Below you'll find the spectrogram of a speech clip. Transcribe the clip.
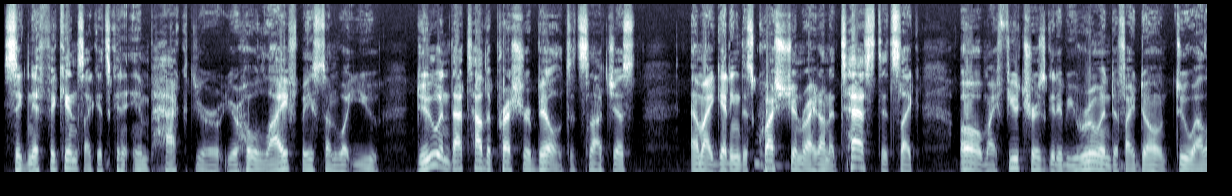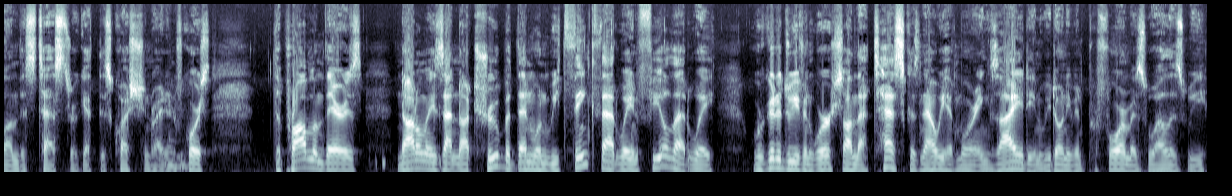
significance like it's going to impact your your whole life based on what you do. And that's how the pressure builds. It's not just am i getting this mm-hmm. question right on a test? It's like oh my future is going to be ruined if i don't do well on this test or get this question right and of mm-hmm. course the problem there is not only is that not true but then when we think that way and feel that way we're going to do even worse on that test because now we have more anxiety and we don't even perform as well as we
